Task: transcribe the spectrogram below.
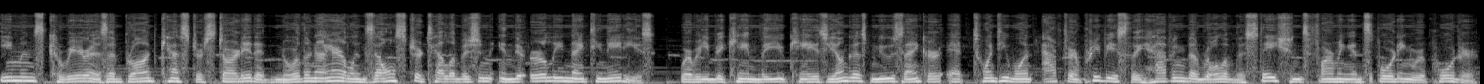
Eamonn's career as a broadcaster started at Northern Ireland's Ulster Television in the early 1980s, where he became the UK's youngest news anchor at 21 after previously having the role of the station's farming and sporting reporter.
